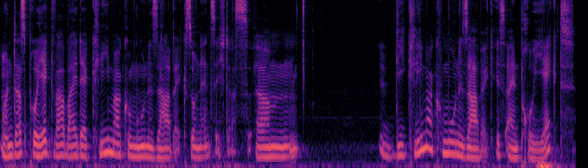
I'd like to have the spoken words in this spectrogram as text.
und das Projekt war bei der Klimakommune Saarbeck, so nennt sich das. Ähm, die Klimakommune Saarbeck ist ein Projekt,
